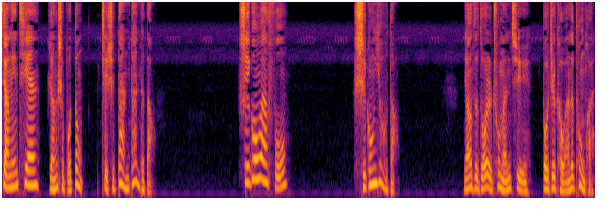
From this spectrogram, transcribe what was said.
蒋灵谦仍是不动，只是淡淡的道：“石公万福。”石公又道：“娘子昨日出门去，不知可玩的痛快，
